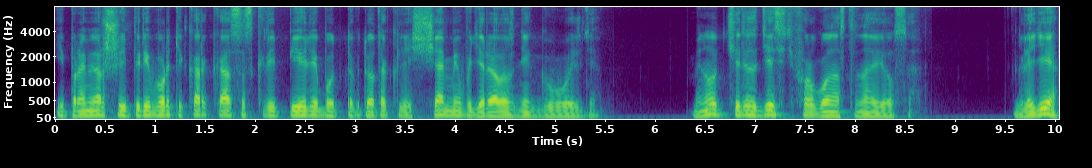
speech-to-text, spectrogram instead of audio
и промерзшие переборки каркаса скрипели, будто кто-то клещами выдирал из них гвозди. Минут через десять фургон остановился. «Гляди,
